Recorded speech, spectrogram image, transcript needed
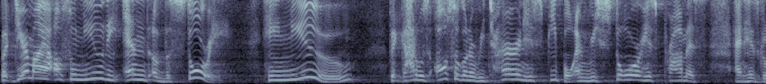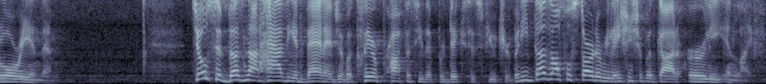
But Jeremiah also knew the end of the story. He knew that God was also going to return his people and restore his promise and his glory in them. Joseph does not have the advantage of a clear prophecy that predicts his future, but he does also start a relationship with God early in life.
